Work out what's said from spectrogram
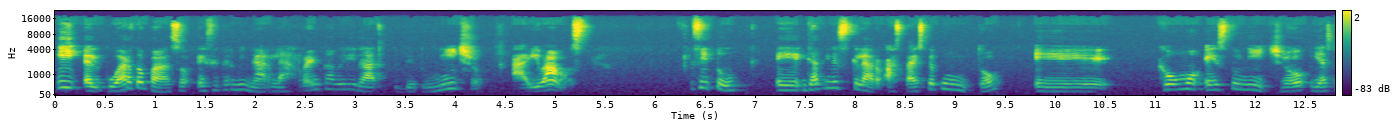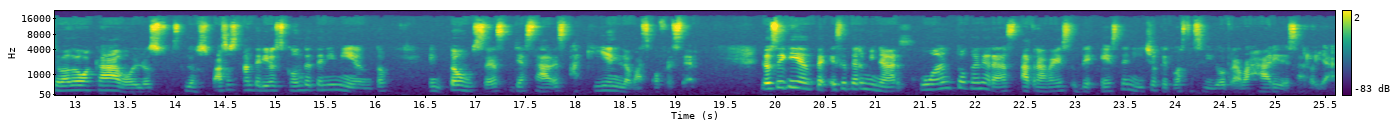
Y el cuarto paso es determinar la rentabilidad de tu nicho. Ahí vamos. Si tú eh, ya tienes claro hasta este punto eh, cómo es tu nicho y has llevado a cabo los, los pasos anteriores con detenimiento, entonces ya sabes a quién lo vas a ofrecer. Lo siguiente es determinar cuánto ganarás a través de este nicho que tú has decidido trabajar y desarrollar.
